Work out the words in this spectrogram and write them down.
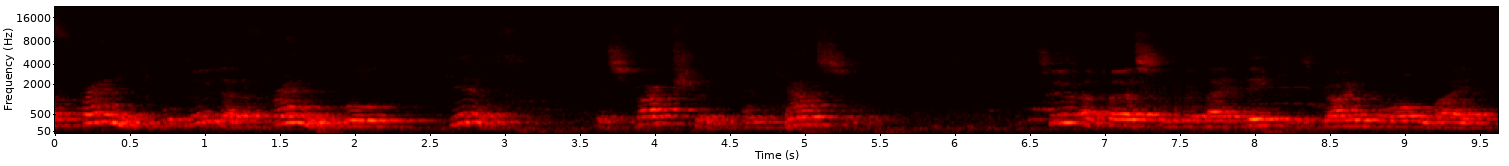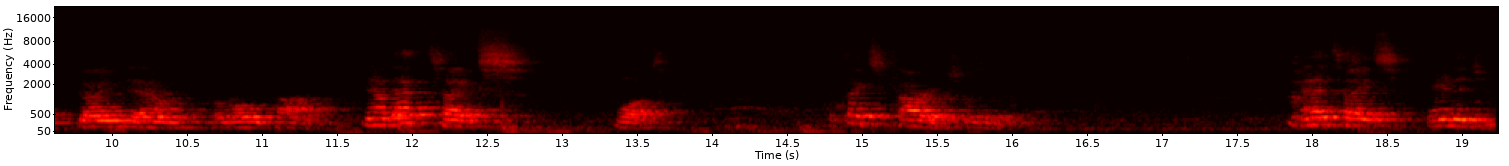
a friend will do that. A friend will give instruction and counsel to a person that they think is going the wrong way, going down the wrong path. Now that takes what? It takes courage, doesn't it? And it takes energy.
